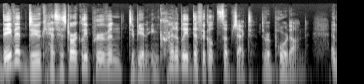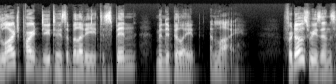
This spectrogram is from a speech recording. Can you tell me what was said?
David Duke has historically proven to be an incredibly difficult subject to report on, in large part due to his ability to spin, manipulate, and lie. For those reasons,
